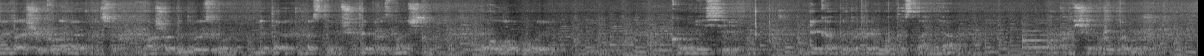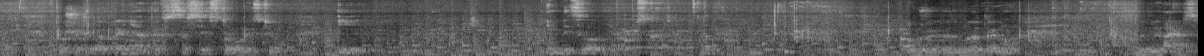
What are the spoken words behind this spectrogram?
Тебе кулеметницю нашого підрозділу. Вітаю тебе з тим, що ти призначена головою комісії, яка буде приймати знання ще групами. Прошу тебе прийняти з всім строгістю і імбецилов не пропускати. Оружие ми отримали. Видвигаємося.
